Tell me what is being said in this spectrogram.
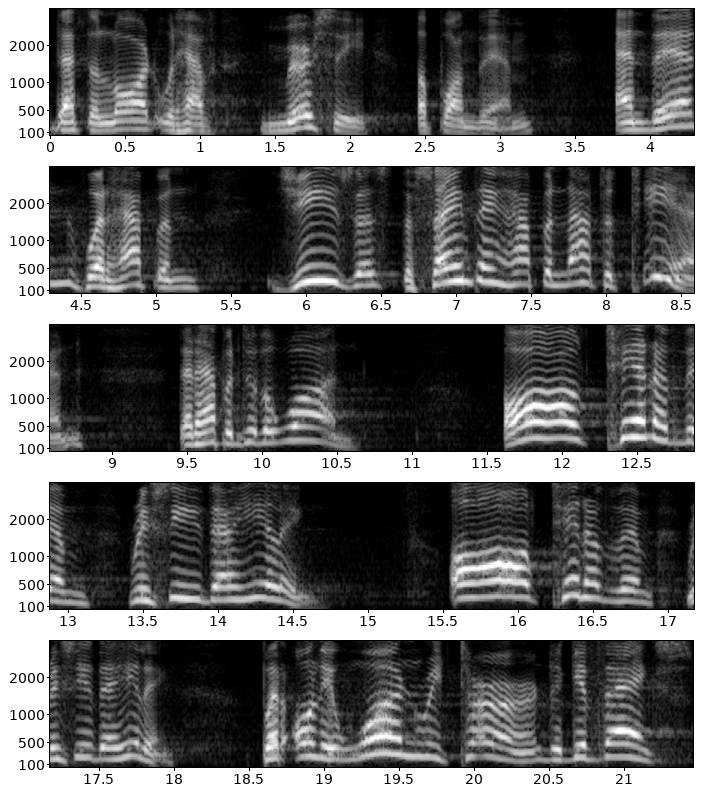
that the Lord would have mercy upon them. And then what happened Jesus, the same thing happened now to 10 that happened to the one. All 10 of them received their healing. All 10 of them received their healing. But only one returned to give thanks.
